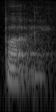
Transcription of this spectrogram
Bye.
